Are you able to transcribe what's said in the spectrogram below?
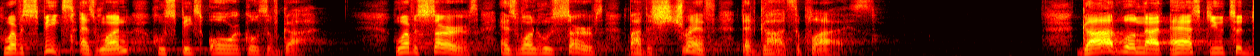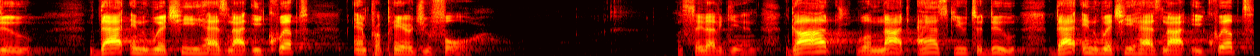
Whoever speaks as one who speaks oracles of God, whoever serves as one who serves by the strength that God supplies. God will not ask you to do that in which He has not equipped and prepared you for. Let's say that again. God will not ask you to do that in which He has not equipped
